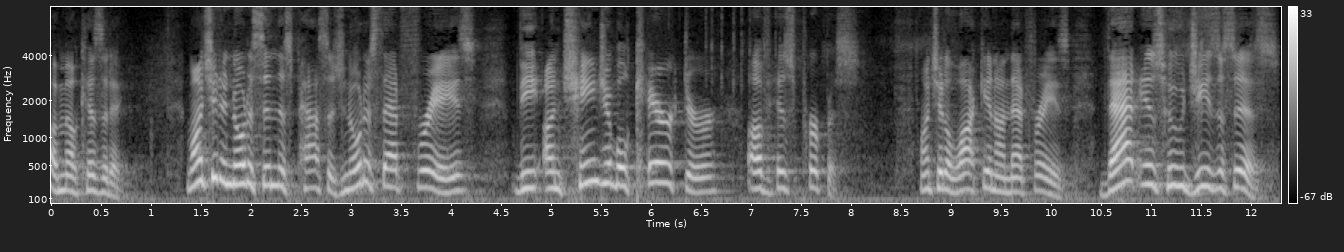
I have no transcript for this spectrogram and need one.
of Melchizedek. I want you to notice in this passage, notice that phrase, the unchangeable character of his purpose. I want you to lock in on that phrase. That is who Jesus is.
